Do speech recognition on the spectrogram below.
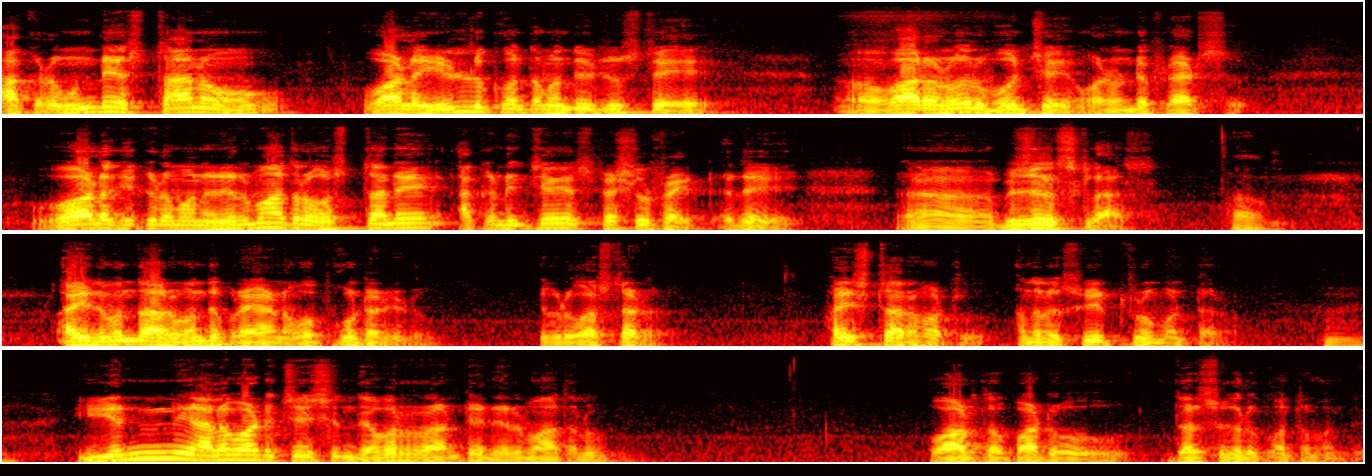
అక్కడ ఉండే స్థానం వాళ్ళ ఇళ్ళు కొంతమంది చూస్తే వారం రోజులు భోంచేయం. వాళ్ళు ఉండే ఫ్లాట్స్. వాళ్ళకి ఇక్కడ మన నిర్మాతలు వస్తానే అక్కడి నుంచే స్పెషల్ ఫ్లైట్ అదే బిజినెస్ క్లాస్. ఐదు మంది ఆరు మంది ప్రయాణం ఒప్పుకుంటాడు వీడు. ఇక్కడికి వస్తాడు. Five star hotel. అందులో స్వీట్ రూమ్ అంటారు. ఇవన్నీ అలవాటు చేసింది ఎవర్రా అంటే నిర్మాతలు. వాళ్ళతో పాటు దర్శకులు కొంతమంది.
